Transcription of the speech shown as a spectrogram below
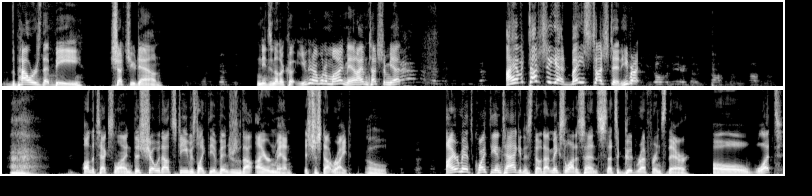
the powers that be shut you down. Needs another cookie. You can have one of mine, man. I haven't touched them yet. I haven't touched it yet. Mace touched it. He right. On the text line, this show without Steve is like the Avengers without Iron Man. It's just not right. Oh, Iron Man's quite the antagonist, though. That makes a lot of sense. That's a good reference there. Oh, what?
